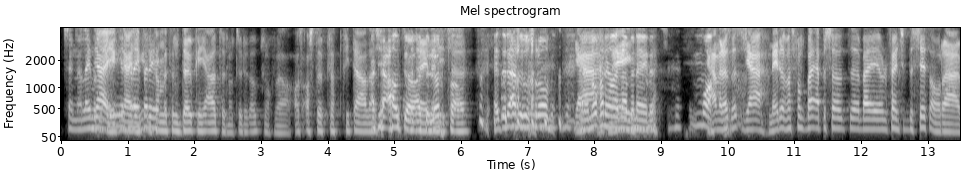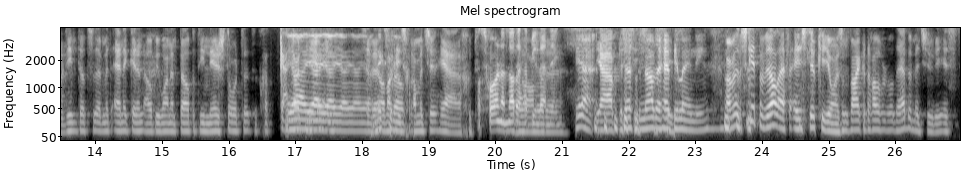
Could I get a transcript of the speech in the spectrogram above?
Zijn alleen maar Ja, je, dingen ja, je- je gerepareerd. kan met een deuk in je auto natuurlijk ook nog wel. Als, als de vitale... Als je auto uit de lucht eh, valt. En daarna door de grond. Ja, en dan nog een heel eind nee. naar beneden. Ja, maar dat, ja, nee, dat was vond ik bij episode, eh, bij Revenge of the Sith al raar. Die, dat ze met Anakin en Obi-Wan en Palpatine neerstorten. Dat gaat keihard ja, ja, neer ja, ja, ja, Ze hebben Niks allemaal geen schrammetje. Ja, goed. Dat is gewoon another happy andere- landing. Ja, Ja, precies. just another precies. happy landing. Maar we skippen wel even één stukje, jongens. Want waar ik het nog over wilde hebben met jullie is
